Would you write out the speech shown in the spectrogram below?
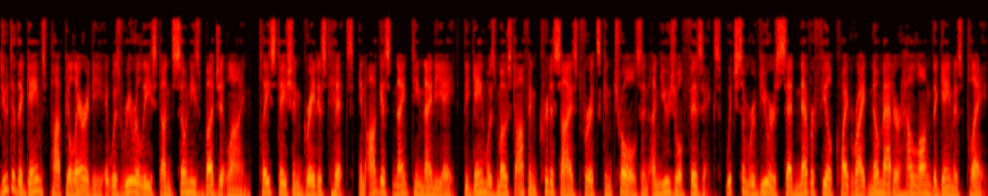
Due to the game's popularity it was re-released on Sony's budget line, PlayStation Greatest Hits. In August 1998, the game was most often criticized for its controls and unusual physics, which some reviewers said never feel quite right no matter how long the game is played.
